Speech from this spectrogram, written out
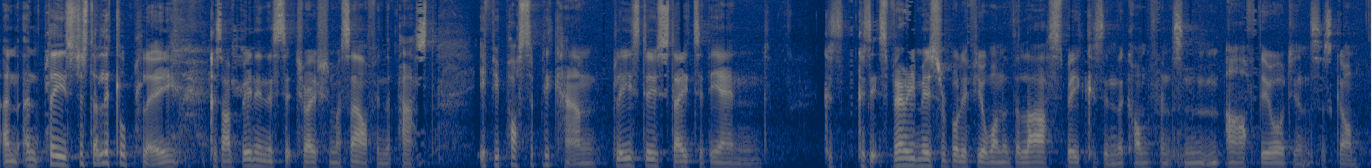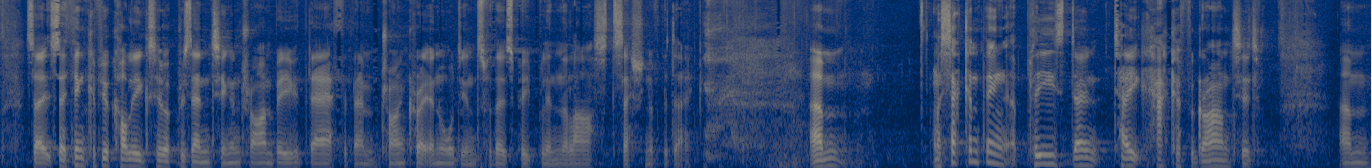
And, and please, just a little plea, because I've been in this situation myself in the past, if you possibly can, please do stay to the end. Because it's very miserable if you're one of the last speakers in the conference and half the audience has gone. So, so think of your colleagues who are presenting and try and be there for them. Try and create an audience for those people in the last session of the day. Um, the second thing, please don't take HACA for granted. Um,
